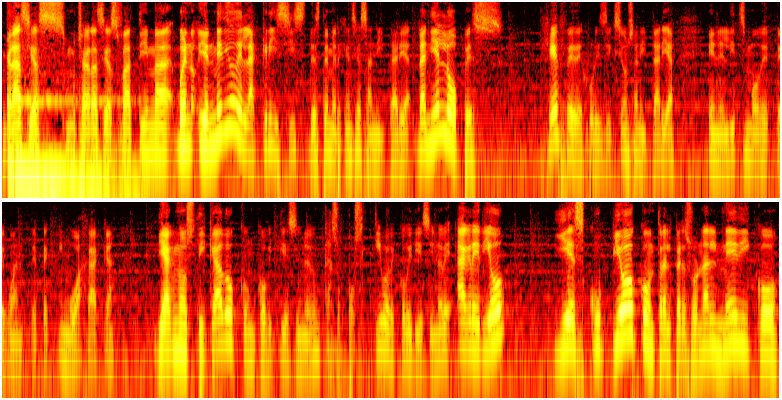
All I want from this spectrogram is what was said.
Gracias, muchas gracias, Fátima. Bueno, y en medio de la crisis de esta emergencia sanitaria, Daniel López, jefe de jurisdicción sanitaria en el Istmo de Tehuantepec, en Oaxaca, diagnosticado con COVID-19, un caso positivo de COVID-19, agredió y escupió contra el personal médico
